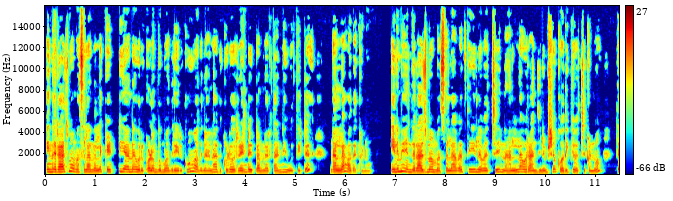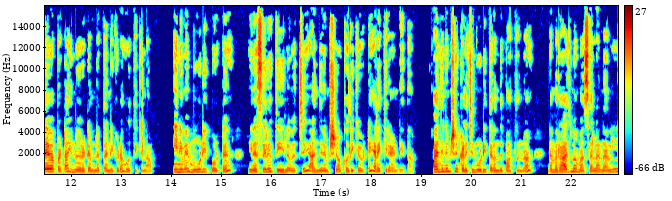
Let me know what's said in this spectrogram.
இந்த ராஜ்மா மசாலா நல்லா கெட்டியான ஒரு குழம்பு மாதிரி இருக்கும். அதனால அது கூட ஒரு ரெண்டு டம்ளர் தண்ணி ஊற்றிட்டு நல்லா வதக்கணும். இனிமேல் இந்த ராஜ்மா மசாலாவை தீயில வச்சு நல்லா ஒரு அஞ்சு நிமிஷம் கொதிக்க வச்சுக்கணும். தேவைப்பட்டால் இன்னொரு டம்ளர் தண்ணி கூட ஊற்றிக்கலாம் இனிமே மூடி போட்டு, இதை சிறு தீயில் வச்சு அஞ்சு நிமிஷம் கொதிக்க விட்டு இறக்கிற வேண்டியது தான். அஞ்சு நிமிஷம் கழித்து மூடி திறந்து பார்த்தோம்னா, நம்ம ராஜ்மா மசாலா நல்ல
